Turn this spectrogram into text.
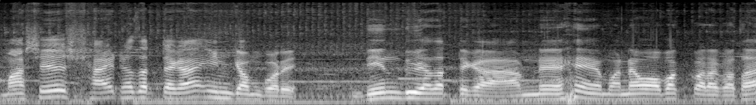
মাসে ষাট হাজার টাকা ইনকাম করে। দিন দুই হাজার টাকা। আপনি মানে অবাক করা কথা।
